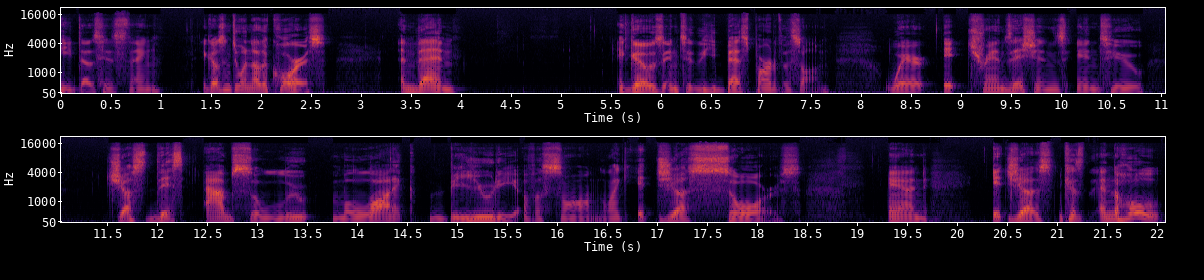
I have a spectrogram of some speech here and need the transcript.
he does his thing. It goes into another chorus and then it goes into the best part of the song where it transitions into just this absolute melodic beauty of a song. Like it just soars. And it just because and the whole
